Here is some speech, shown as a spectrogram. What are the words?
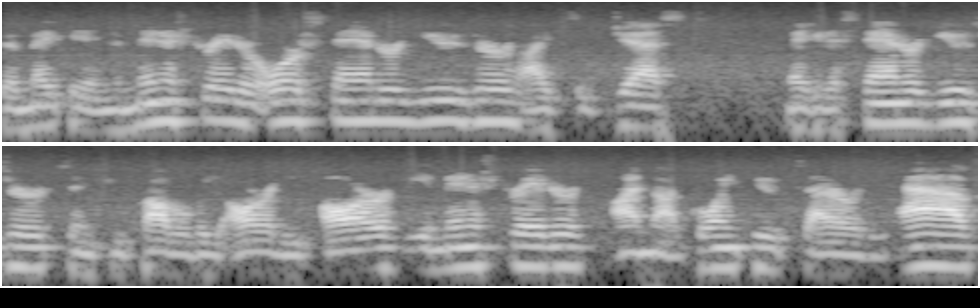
to make it an administrator or standard user. I suggest make it a standard user since you probably already are the administrator. I'm not going to because I already have,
